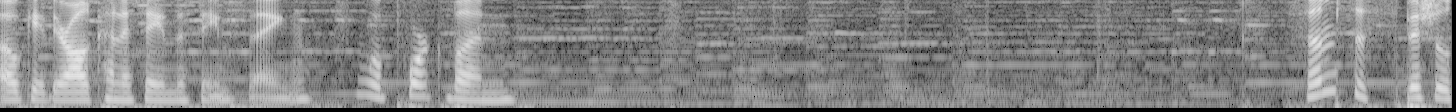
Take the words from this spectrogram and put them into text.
Okay, they're all kind of saying the same thing. Ooh, a pork bun. Some suspicious...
